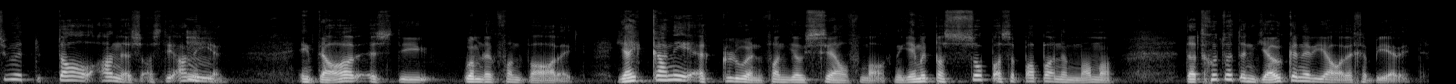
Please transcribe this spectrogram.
so totaal anders as die ander mm. een. En daar is die oomblik van waarheid. Jy kan nie 'n kloon van jouself maak nie. Jy moet pasop as 'n pappa en 'n mamma dat goed wat in jou kinderjare gebeur het.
